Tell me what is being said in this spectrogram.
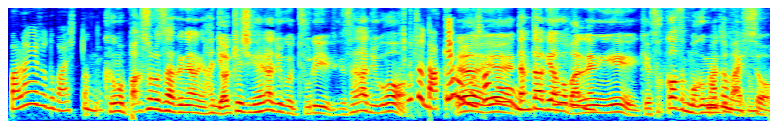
말랑해져도 맛있던데. 그거 뭐 박스로 사 그냥 한 10개씩 해가지고 둘이 이렇게 사가지고 그렇죠. 낱개 예, 먹고 사도 예, 딱딱이하고. 말랭이 이렇게 섞어서 먹으면 맞아, 또 맞아. 맛있어.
